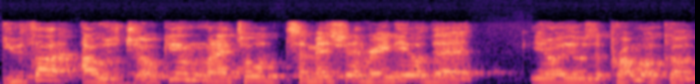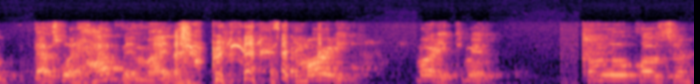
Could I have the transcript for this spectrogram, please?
you thought I was joking when I told Submission Radio that you know it was a promo code. That's what happened, Mike. I said, Marty, Marty, come here. Come a little closer.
